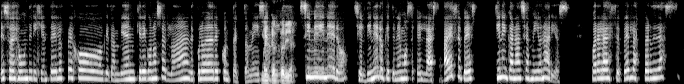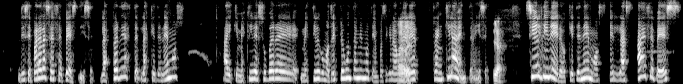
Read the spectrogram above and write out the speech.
eso es un dirigente del espejo que también quiere conocerlo, ¿eh? después le voy a dar el contacto. Me dice, me encantaría. Si mi dinero, si el dinero que tenemos en las AFPs tienen ganancias millonarias, para las AFP las pérdidas, dice, para las AFPs, dice, las pérdidas, las que tenemos, ay, que me escribe súper, eh, me escribe como tres preguntas al mismo tiempo, así que la voy a, leer tranquilamente, me dice. Si el dinero que tenemos en las AFPs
